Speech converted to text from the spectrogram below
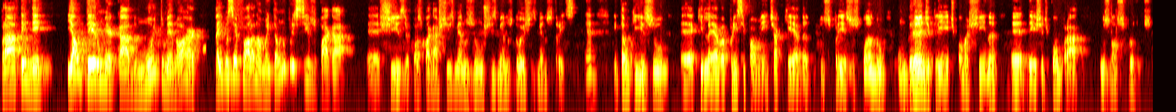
para atender. E ao ter um mercado muito menor, aí você fala: não, mas então eu não preciso pagar é, X, eu posso pagar X menos 1, X menos 2, X menos 3. Né? Então, que isso é que leva principalmente à queda dos preços quando um grande cliente como a China é, deixa de comprar os nossos produtos.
